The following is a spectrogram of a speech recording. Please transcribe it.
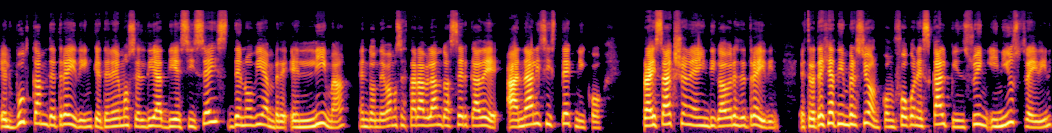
el bootcamp de trading que tenemos el día 16 de noviembre en Lima, en donde vamos a estar hablando acerca de análisis técnico, price action e indicadores de trading, estrategias de inversión con foco en scalping, swing y news trading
